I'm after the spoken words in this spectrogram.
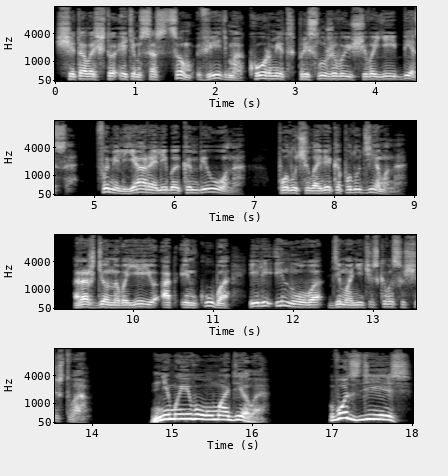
Считалось, что этим сосцом ведьма кормит прислуживающего ей беса, фамильяра либо комбиона, получеловека-полудемона, рожденного ею от инкуба или иного демонического существа. «Не моего ума дело. Вот здесь,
